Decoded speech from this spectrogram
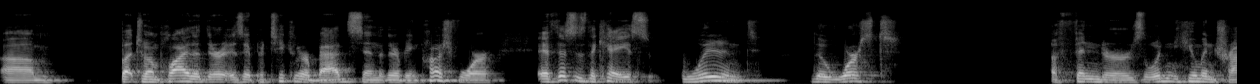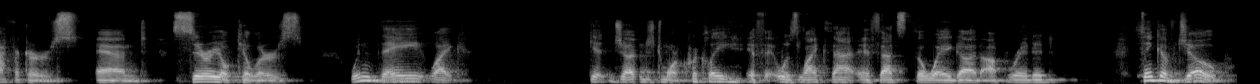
Um, but to imply that there is a particular bad sin that they're being punished for, if this is the case, wouldn't the worst offenders, wouldn't human traffickers and serial killers, wouldn't they like get judged more quickly if it was like that, if that's the way God operated? Think of Job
